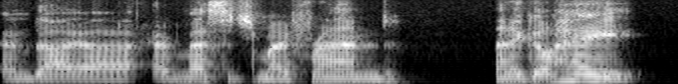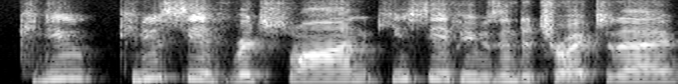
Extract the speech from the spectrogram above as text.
and i uh, i messaged my friend and i go hey can you can you see if Rich Swann, can you see if he was in Detroit today?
